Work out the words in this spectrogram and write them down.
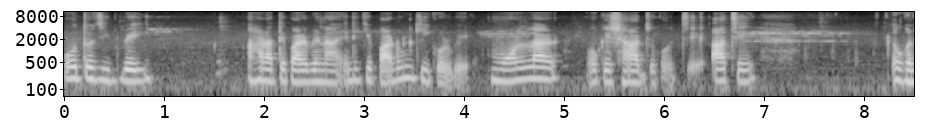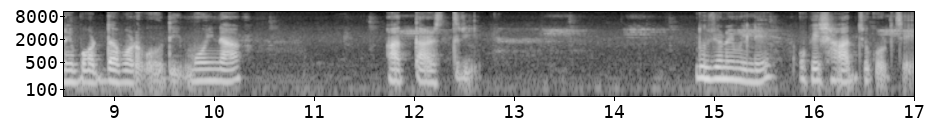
ও তো জিতবেই। হারাতে পারবে না। এদিকে পারুল কি করবে? মল্লার ওকে সাহায্য করছে। আছে ওখানে বর্দা বড় বৌদি মৈনাক আর তার স্ত্রী। দুজনে মিলে ওকে সাহায্য করছে।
